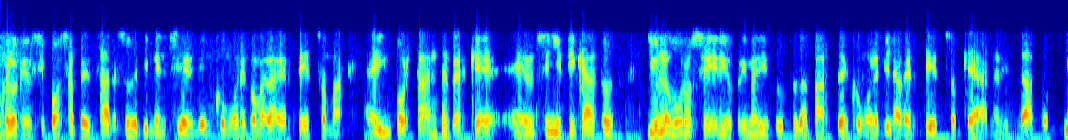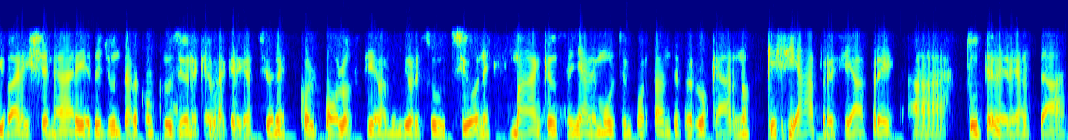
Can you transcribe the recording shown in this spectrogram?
quello che si possa pensare sulle dimensioni di un comune come la Vertezzo, ma è importante perché è un significato di un lavoro serio, prima di tutto da parte del comune di Lavertezzo, che ha analizzato i vari scenari ed è giunta alla conclusione che l'aggregazione col polo sia la migliore soluzione, ma anche un segnale molto importante per Locarno che si apre, si apre a tutte le realtà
